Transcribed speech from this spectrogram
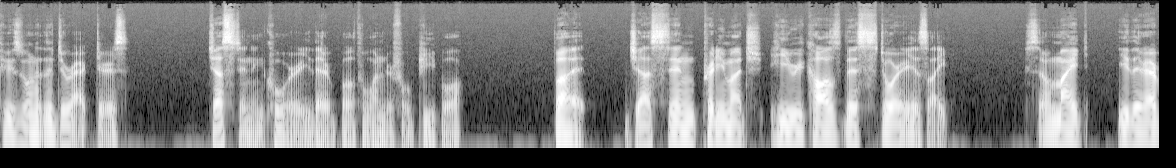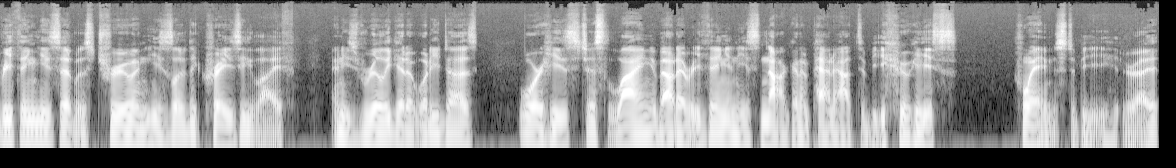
who's one of the directors, Justin and Corey. They're both wonderful people, but Justin pretty much he recalls this story as like, so Mike, either everything he said was true and he's lived a crazy life and he's really good at what he does, or he's just lying about everything and he's not going to pan out to be who he claims to be, right?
